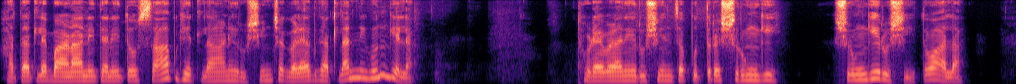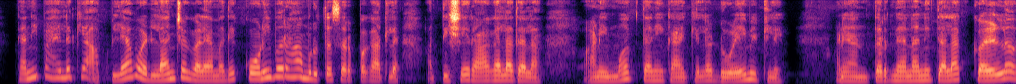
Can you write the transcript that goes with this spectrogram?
हातातल्या बाणाने त्याने तो साप घेतला आणि ऋषींच्या गळ्यात घातला निघून गेला. थोड्या वेळाने ऋषींचा पुत्र शृंगी शृंगी ऋषी तो आला. त्यांनी पाहिलं की आपल्या वडिलांच्या गळ्यामध्ये कोणी बरं हा मृत सर्प घातला. अतिशय राग आला त्याला आणि मग त्यांनी काय केलं? डोळे मिटले आणि अंतर्ज्ञानाने त्याला कळलं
